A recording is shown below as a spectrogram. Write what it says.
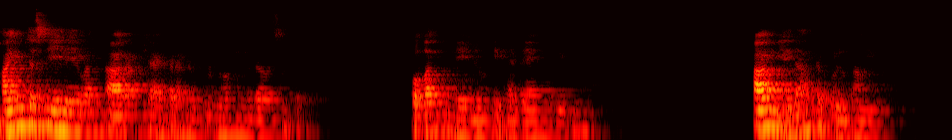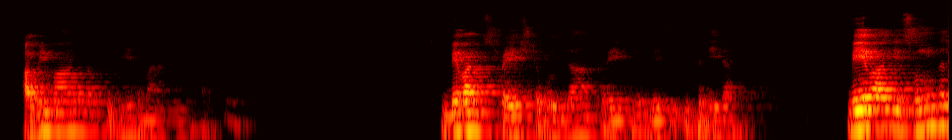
ඔබට පංචශීලයවත් ආරක්ෂා කරන්න පුළුවන් වුණ දවසට ඔබත් මේ ලෝකේ හැබෑම වීරයෙක්. ආන් එදාට පුළුවන් අභිමානවත් විදිහට මරන්නට පත් මෙවන් ශ්‍රේෂ්ඨ බුද්ධාන්තරයක ඉපදිලා මේ වාගේ සුන්දර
